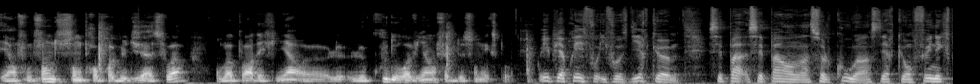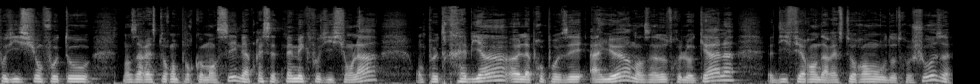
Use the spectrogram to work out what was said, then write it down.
et en fonction de son propre budget à soi, on va pouvoir définir euh, le, coût de revient en fait de son expo. Oui, puis après il faut il faut se dire que c'est pas c'est pas en un seul coup. Hein. C'est-à-dire qu'on fait une exposition photo dans un restaurant pour commencer, mais après cette même exposition là, on peut très bien euh, la proposer ailleurs dans un autre local différent d'un restaurant ou d'autre chose.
